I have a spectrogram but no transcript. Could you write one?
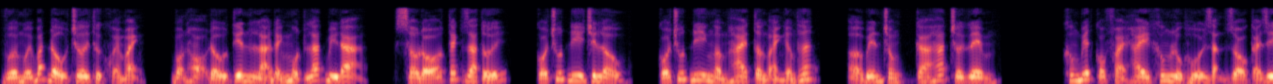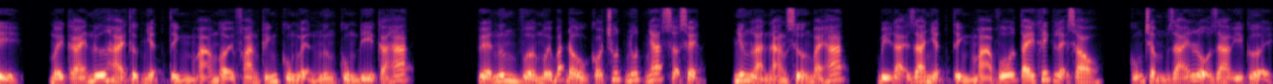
Vừa mới bắt đầu chơi thực khỏe mạnh, bọn họ đầu tiên là đánh một lát bi đạ, sau đó tách ra tới, có chút đi trên lầu, có chút đi ngầm hai tầng ảnh âm thất, ở bên trong ca hát chơi game. Không biết có phải hay không lục hồi dặn do cái gì, mấy cái nữ hải thực nhiệt tình mà mời Phan Kính cùng Nguyễn Ngưng cùng đi ca hát. Nguyễn Ngưng vừa mới bắt đầu có chút nhút nhát sợ sệt, nhưng là nàng sướng bài hát, bị đại gia nhiệt tình mà vỗ tay khích lệ sau, cũng chậm rãi lộ ra ý cười.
